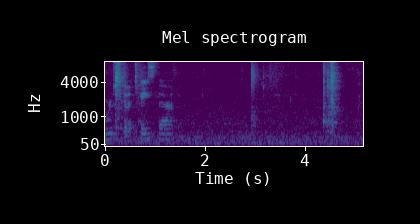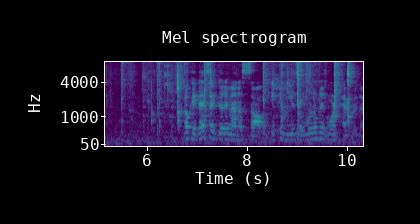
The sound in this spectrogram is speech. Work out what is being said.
we're just gonna taste that. Okay, that's a good amount of salt. It could use a little bit more pepper though.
